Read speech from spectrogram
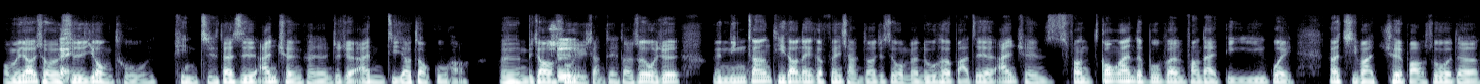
我们要求的是用途、品质，但是安全可能就觉得哎、啊、你自己要照顾好。嗯，比较疏于讲这一段，所以我觉得您刚刚提到那个分享中，就是我们如何把这些安全放公安的部分放在第一位，那起码确保所有的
